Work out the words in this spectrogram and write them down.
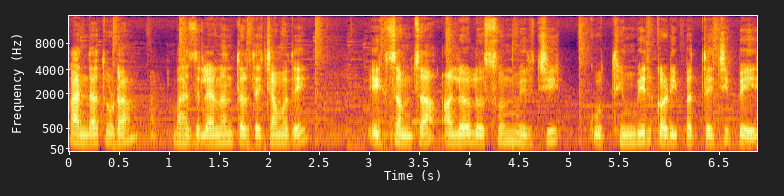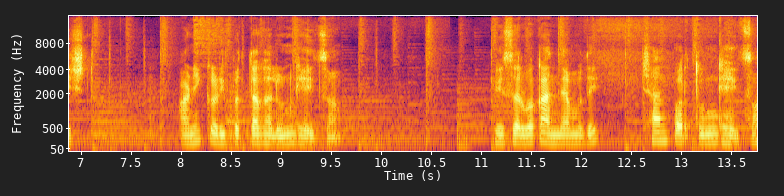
कांदा थोडा भाजल्यानंतर त्याच्यामध्ये एक चमचा आलं लसूण मिरची कोथिंबीर कढीपत्त्याची पेस्ट आणि कढीपत्ता घालून घ्यायचा. हे सर्व कांद्यामध्ये छान परतून घ्यायचं.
